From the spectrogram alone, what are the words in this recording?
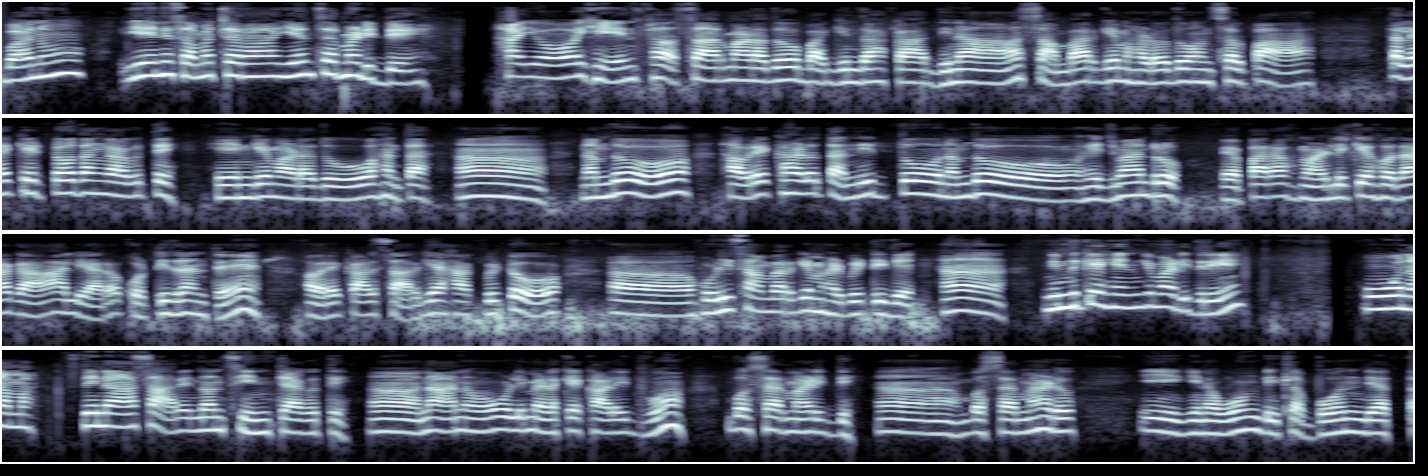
ಬಾನು, ಏನು ಸಮಾಚಾರ? ಏನ್ ಸರ್ ಮಾಡಿದ್ದೆ? ಅಯ್ಯೋ, ಏನ್ ಸಾರ್ ಮಾಡೋದು? ಬಗ್ಗಿಂದ ಹಾಕ ದಿನ ಸಾಂಬಾರ್ಗೆ ಮಾಡೋದು ಒಂದ್ ಸ್ವಲ್ಪ. ತಲೆ ಕೆಟ್ಟೋದಂಗ ಆಗುತ್ತೆ. ಹೆಂಗೆ ಮಾಡೋದು ಅಂತ. ಹಾ, ನಮ್ದು ಅವರೆಕಾಳು ತಂದಿತ್ತು ನಮ್ದು ಯಜಮಾನ್ರು. ವ್ಯಾಪಾರ ಮಾಡ್ಲಿಕ್ಕೆ ಹೋದಾಗ ಅಲ್ಲಿ ಯಾರೋ ಕೊಟ್ಟಿದ್ರಂತೆ. ಅವರೆಕಾಳು ಸಾರಿಗೆ ಹಾಕ್ಬಿಟ್ಟು ಹುಳಿ ಸಾಂಬಾರ್ಗೆ ಮಾಡ್ಬಿಟ್ಟಿದ್ದೆ. ಹಾ ನಿಮ್ದಕ್ಕೆ ಹೆಂಗೆ ಮಾಡಿದ್ರಿ? ಹ್ಞೂ ನಮ್ಮ, ದಿನ ಸಾರಿಂದ ಒಂದು ಚಿಂತೆ ಆಗುತ್ತೆ. ನಾನು ಹುಳಿ ಮೆಳಕೆ ಕಾಳಿದ್ವು. ಬಸ್ಸಾರು ಮಾಡಿದ್ದೆ. ಹಾ, ಬಸ್ಸಾರು ಮಾಡು. ಈಗಿನ ಉಂಡಿಟ್ಲ ಬಂದೆ ಅತ್ತ.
